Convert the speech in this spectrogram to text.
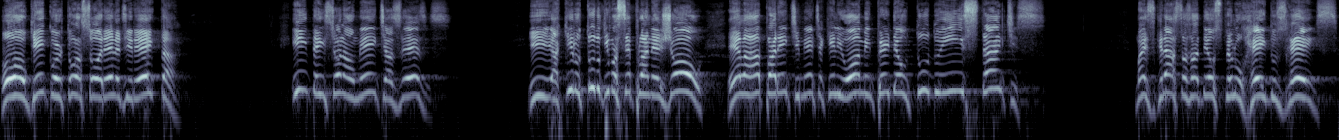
ou alguém cortou a sua orelha direita, intencionalmente às vezes, e aquilo tudo que você planejou, ela aparentemente, aquele homem perdeu tudo em instantes, mas graças a Deus pelo Rei dos Reis,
